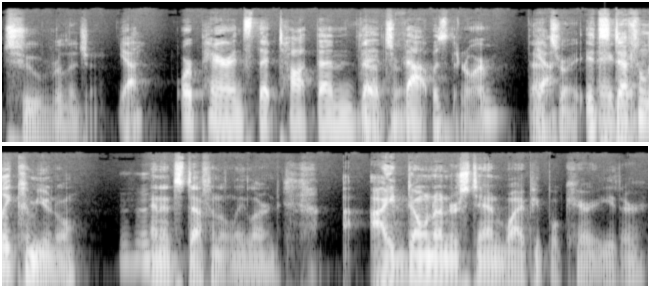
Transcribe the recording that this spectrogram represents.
to religion. Yeah. Or parents that taught them that right. that was the norm. That's Yeah, right. It's. Mm-hmm. definitely communal and it's definitely learned. I- don't understand why people care either.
